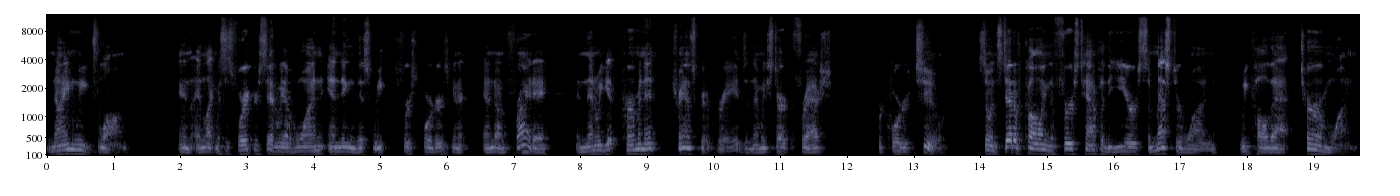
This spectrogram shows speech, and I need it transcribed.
nine weeks long. And, and like Mrs. Foraker said, we have one ending this week. First quarter is going to end on Friday. And then we get permanent transcript grades and then we start fresh for quarter two. So instead of calling the first half of the year semester one, we call that term one,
